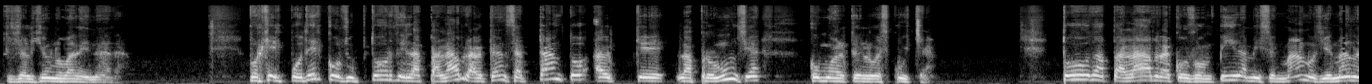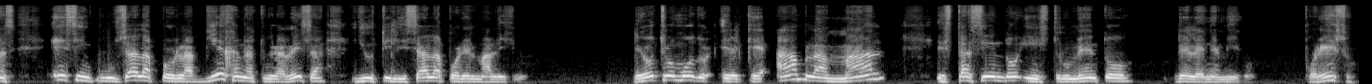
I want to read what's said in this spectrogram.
tu religión no vale nada. Porque el poder corruptor de la palabra alcanza tanto al que la pronuncia como al que lo escucha. Toda palabra corrompida, mis hermanos y hermanas, es impulsada por la vieja naturaleza y utilizada por el maligno. De otro modo, el que habla mal está siendo instrumento del enemigo. Por eso,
